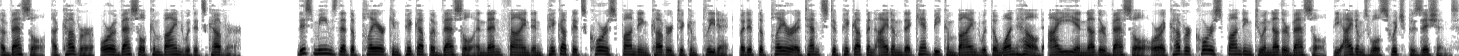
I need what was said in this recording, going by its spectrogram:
a vessel, a cover, or a vessel combined with its cover. This means that the player can pick up a vessel and then find and pick up its corresponding cover to complete it, but if the player attempts to pick up an item that can't be combined with the one held i.e. another vessel or a cover corresponding to another vessel, the items will switch positions.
